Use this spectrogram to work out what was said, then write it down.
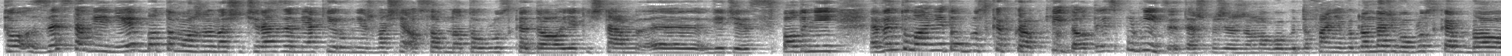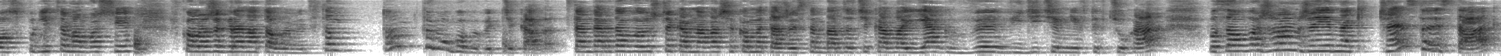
to zestawienie, bo to można nosić razem, jak i również właśnie osobno tą bluzkę do jakichś tam, e, wiecie, spodni, ewentualnie tą bluzkę w kropki do tej spódnicy. Też myślę, że mogłoby to fajnie wyglądać, bo bluzkę, bo spódnicę mam właśnie w kolorze granatowym, więc to to, to mogłoby być ciekawe. Standardowo już czekam na Wasze komentarze. Jestem bardzo ciekawa, jak Wy widzicie mnie w tych ciuchach, bo zauważyłam, że jednak często jest tak,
